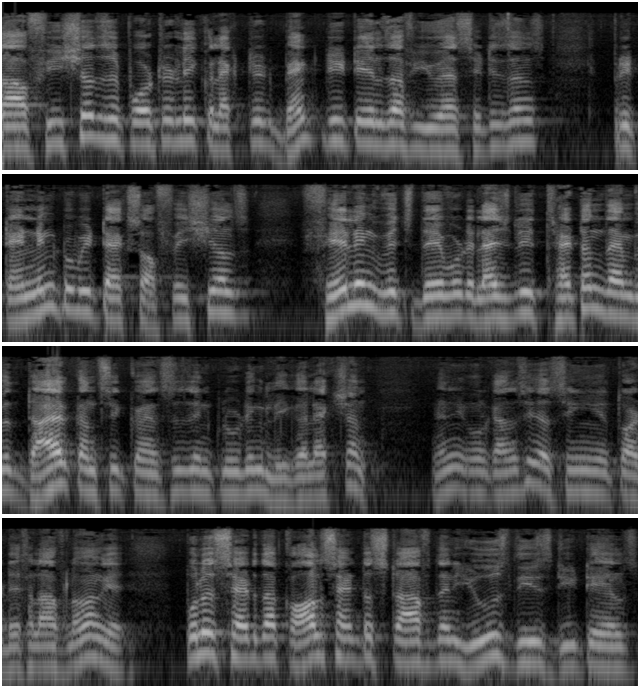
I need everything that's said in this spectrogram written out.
the officials reportedly collected bank details of us citizens pretending to be tax officials failing which they would allegedly threaten them with dire consequences including legal action ਯਾਨੀ ਉਹ ਕਹਿੰਦੇ ਸੀ ਅਸੀਂ ਤੁਹਾਡੇ ਖਿਲਾਫ ਲਵਾਂਗੇ police said the call center staff then used these details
